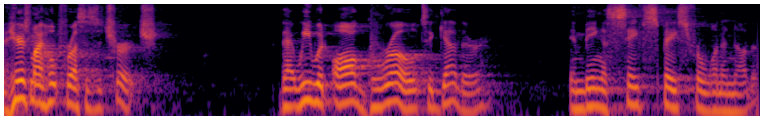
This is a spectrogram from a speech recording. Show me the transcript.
And here's my hope for us as a church that we would all grow together in being a safe space for one another.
